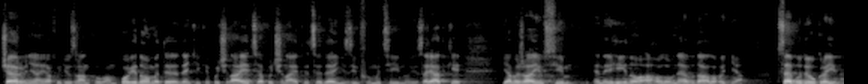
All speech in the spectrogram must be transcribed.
червня. Я хотів зранку вам повідомити. День тільки починається. Починайте цей день з інформаційної зарядки. Я бажаю всім енергійного, а головне вдалого дня. Все буде Україна!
